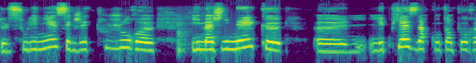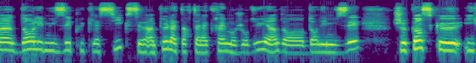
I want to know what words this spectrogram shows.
de le souligner, c'est que j'ai toujours euh, imaginé que euh, les pièces d'art contemporain dans les musées plus classiques, c'est un peu la tarte à la crème aujourd'hui hein, dans, les musées. Je pense qu'il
